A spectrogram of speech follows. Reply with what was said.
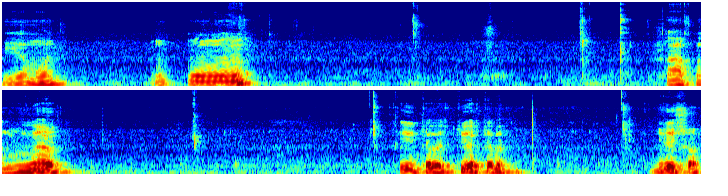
yeah man. Mm -hmm. Soft and well. Eatable, tasteable. Delicious.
